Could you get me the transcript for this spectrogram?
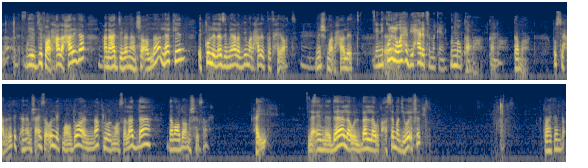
لا، لا. دي دي مرحله حرجة هنعدي منها إن شاء الله. لكن الكل لازم يعرف دي مرحلة تضحيات مش مرحلة يعني كل واحد بيحارب في مكانه من موقعه. طبعا طبعا طبعا. بصي حضرتك أنا مش عايزة أقول لك موضوع النقل والمواصلات ده ده موضوع مش هزار. حقيقي. لأن ده لو البلة والعاصمة دي وقفت تروحي فين بقى؟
